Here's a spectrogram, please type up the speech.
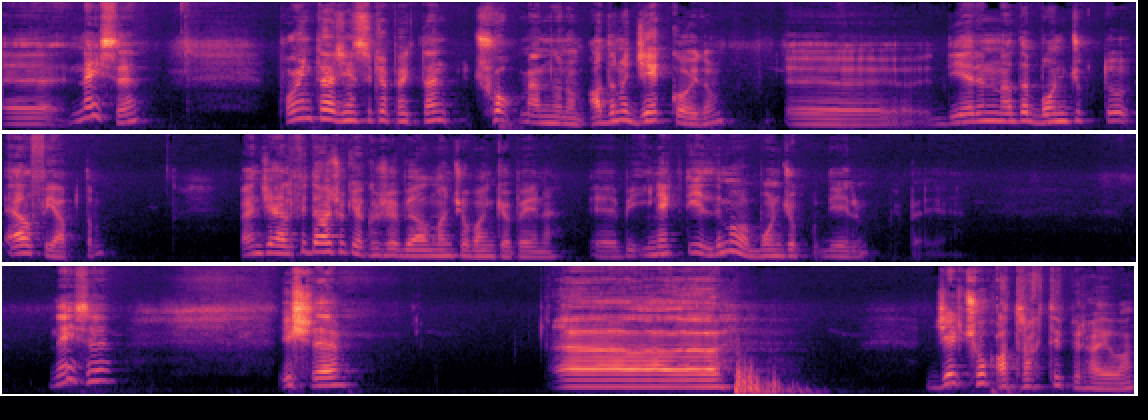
Ee, neyse. Pointer cinsi köpekten çok memnunum. Adını Jack koydum. Ee, diğerinin adı Boncuk'tu. Elf yaptım. Bence Elf'i daha çok yakışıyor bir Alman çoban köpeğine. Ee, bir inek değil değil mi o boncuk diyelim. Neyse. İşte. Ee, Jack çok atraktif bir hayvan.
